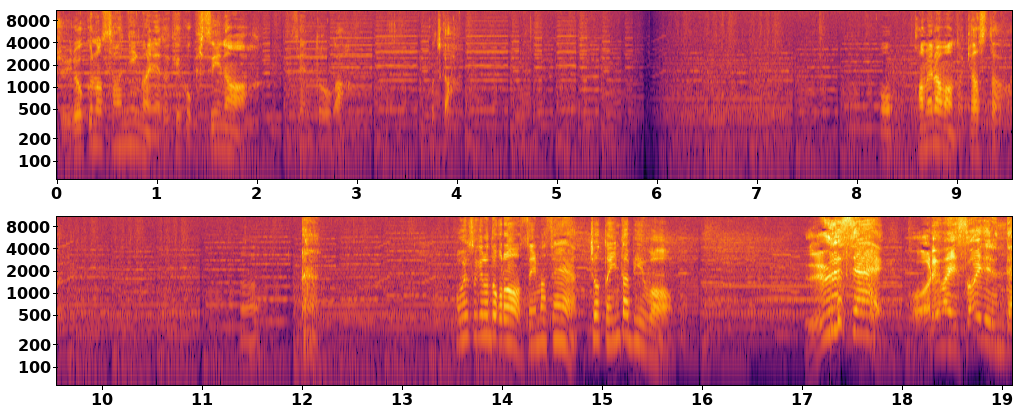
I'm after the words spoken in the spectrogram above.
主力の3人がいないと結構きついな戦闘が。こっちか。おカメラマンとキャスターがいる。ん？お急ぎのところすいません。ちょっとインタビューを。うるさい。俺は急いでるんだ。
